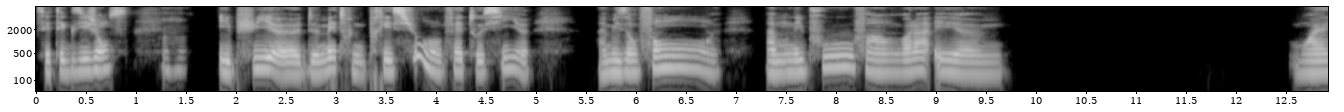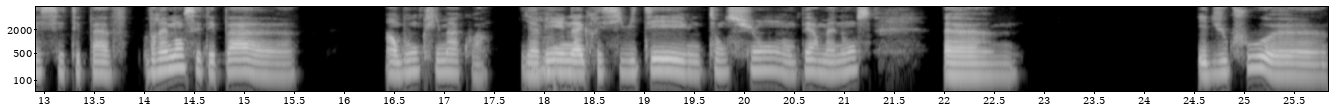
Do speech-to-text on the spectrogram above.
cette exigence, mmh et puis de mettre une pression en fait aussi à mes enfants, à mon époux, enfin voilà et ouais c'était pas vraiment c'était pas un bon climat, quoi. Il y avait mmh une agressivité, une tension en permanence. Euh, et du coup, euh,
